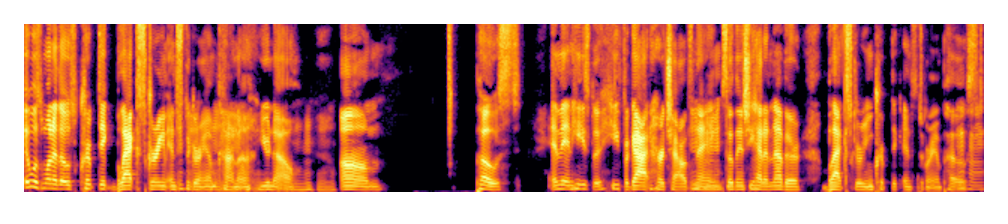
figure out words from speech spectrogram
it was one of those cryptic black screen Instagram Mhm, kind of, mhm, you know, mhm, um, post. And then he's the he forgot her child's name, so then she had another black screen cryptic Instagram post.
